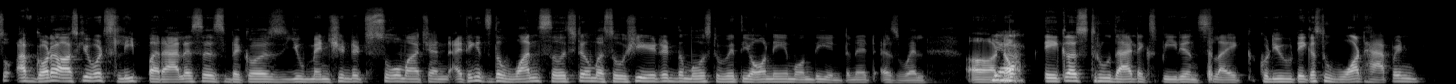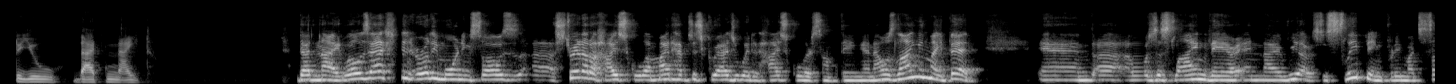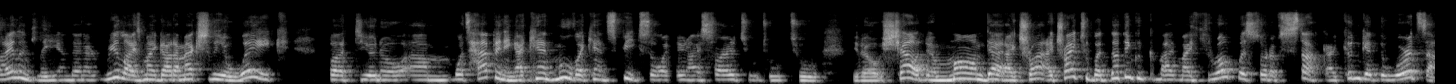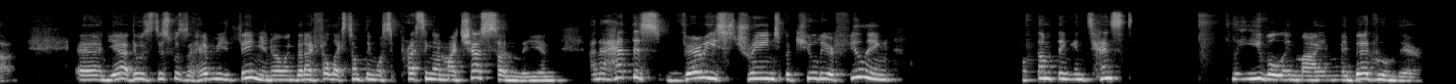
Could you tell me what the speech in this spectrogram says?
So I've got to ask you about sleep paralysis because you mentioned it so much, and I think it's the one search term associated the most with your name on the internet as well. Uh, Yeah. now, take us through that experience. Like, could you take us to what happened to you that night? that night. Well, it was actually an early morning, so I was uh, straight out of high school. I might have just graduated high school or something, and I was lying in my bed, and uh, I was just lying there, and I realized I was just sleeping pretty much silently, and then I realized, my God, I'm actually awake. But you know um, what's happening? I can't move. I can't speak. So I, you know, I started to to to you know shout, "Mom, Dad!" I try I tried to, but nothing could. My, my throat was sort of stuck. I couldn't get the words out and yeah there was this was a heavy thing you know and then i felt like something was pressing on my chest suddenly and and i had this very strange peculiar feeling of something intensely evil in my my bedroom there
